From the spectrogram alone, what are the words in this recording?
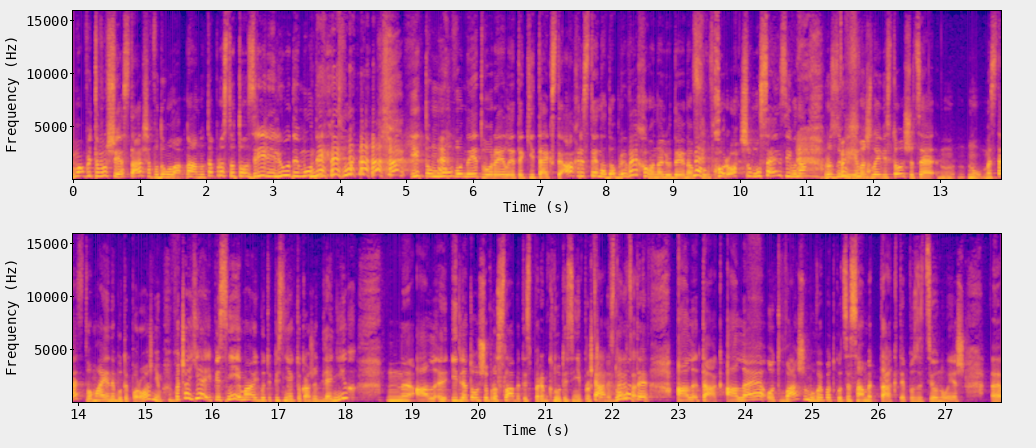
Мабуть, тому що я старша, подумала, а ну та просто то зрілі люди, мудрі. І тому вони творили такі тексти. А Христина добре вихована людина в, в хорошому сенсі. Вона розуміє важливість того, що це ну мистецтво має не бути порожнім. Хоча є і пісні, і мають бути пісні, як то кажуть, для ніг, але і для того, щоб розслабитись, перемкнутися, ні про що Так, не думати. Але так, але от в вашому випадку це саме так ти позиціонуєш. Е,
